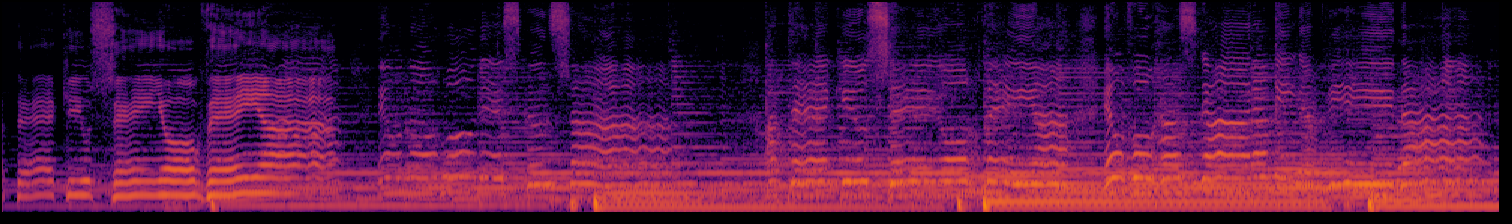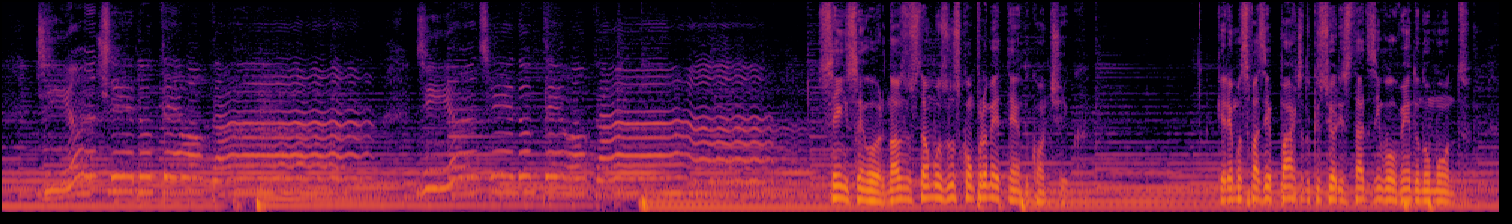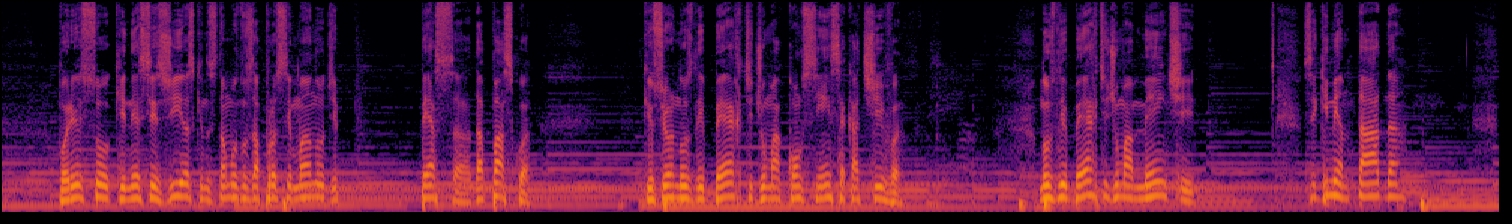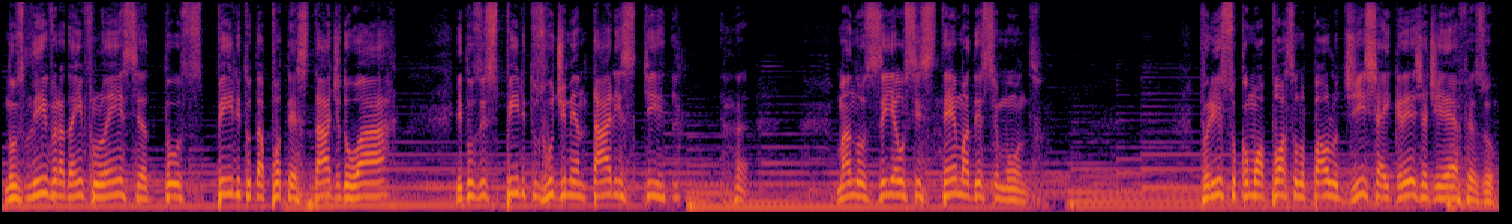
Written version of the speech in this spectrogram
Até que o Senhor venha, eu não vou descansar. Até que o Senhor venha, eu vou rasgar a minha vida diante do teu altar, diante do teu altar. Sim, Senhor, nós estamos nos comprometendo contigo. Queremos fazer parte do que o Senhor está desenvolvendo no mundo. Por isso que nesses dias que estamos nos aproximando de peça da Páscoa, que o Senhor nos liberte de uma consciência cativa, nos liberte de uma mente segmentada, nos livra da influência do espírito da potestade do ar e dos espíritos rudimentares que manuseia o sistema desse mundo. Por isso, como o apóstolo Paulo disse à igreja de Éfeso,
